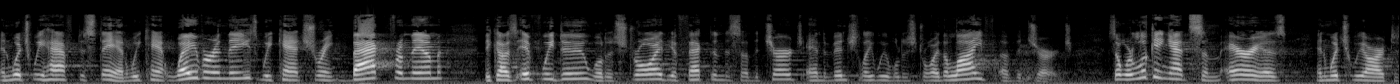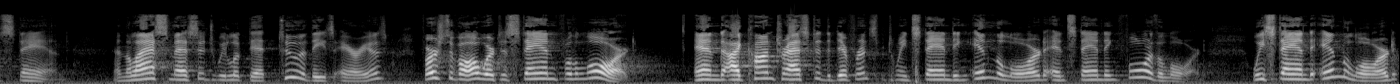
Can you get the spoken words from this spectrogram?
in which we have to stand. We can't waver in these, we can't shrink back from them, because if we do, we'll destroy the effectiveness of the church, and eventually we will destroy the life of the church. So we're looking at some areas in which we are to stand. And the last message, we looked at two of these areas. First of all, we're to stand for the Lord. And I contrasted the difference between standing in the Lord and standing for the Lord. We stand in the Lord,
